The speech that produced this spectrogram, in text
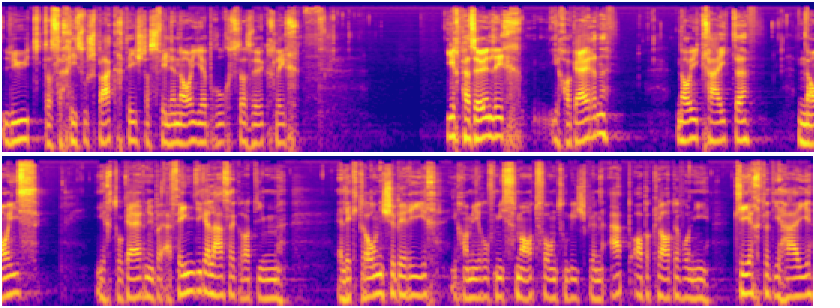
Leute das ein bisschen suspekt ist, dass viele Neue braucht das wirklich. Ich persönlich, ich habe gerne Neuigkeiten, Neues. Ich tue gerne über Erfindungen lesen, gerade im elektronischen Bereich. Ich habe mir auf mein Smartphone zum Beispiel eine App abgeladen, wo ich die Lichter die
